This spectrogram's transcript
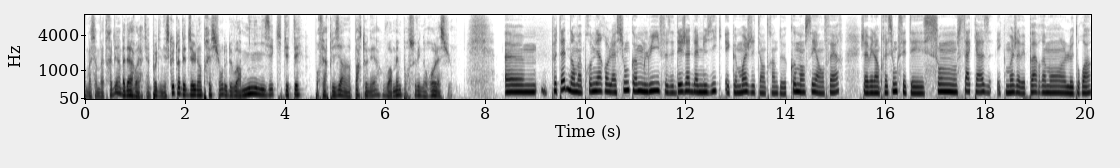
moi ça me va très bien. Bah d'ailleurs, voilà, tiens, Pauline, est-ce que toi, tu as déjà eu l'impression de devoir minimiser qui t'étais pour faire plaisir à un partenaire, voire même pour sauver une relation? Euh, Peut-être dans ma première relation, comme lui, il faisait déjà de la musique et que moi, j'étais en train de commencer à en faire, j'avais l'impression que c'était son sa case et que moi, j'avais pas vraiment le droit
